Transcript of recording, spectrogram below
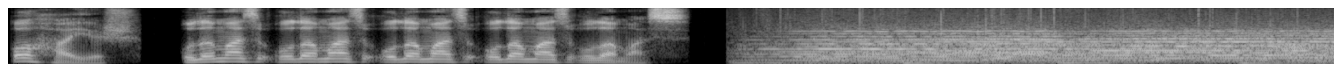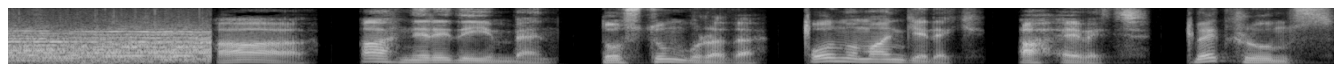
Oh hayır. Olamaz, olamaz, olamaz, olamaz, olamaz. Aa, ah neredeyim ben? Dostum burada. Olmaman gerek. Ah evet. Backrooms.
